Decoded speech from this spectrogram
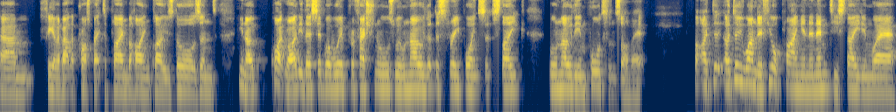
um, feel about the prospect of playing behind closed doors, and you know, quite rightly, they said, "Well, we're professionals. We'll know that there's three points at stake. We'll know the importance of it." But I do, I do wonder if you're playing in an empty stadium where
